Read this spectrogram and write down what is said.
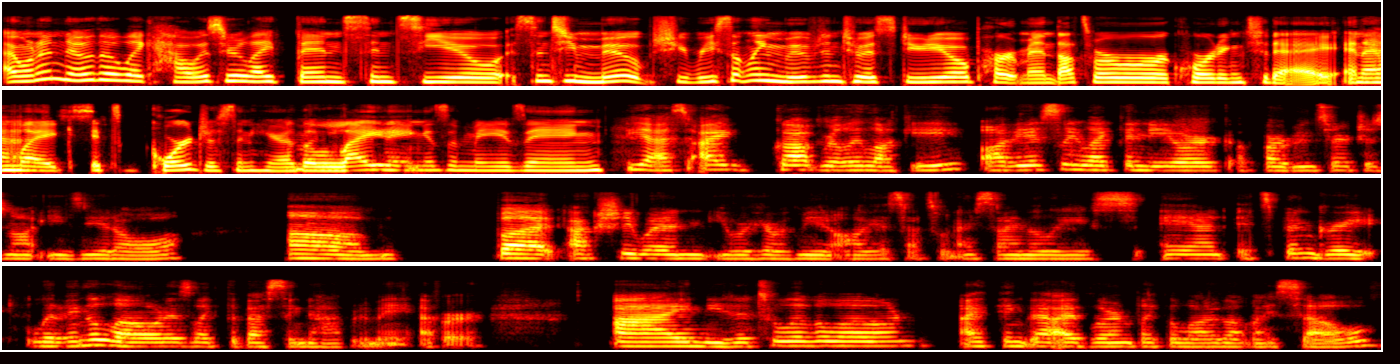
I want to know though like how has your life been since you since you moved? She recently moved into a studio apartment. That's where we're recording today. And I'm like it's gorgeous in here. The lighting is amazing. Yes, I got really lucky. Obviously, like the New York apartment search is not easy at all. Um, but actually, when you were here with me in August, that's when I signed the lease, and it's been great. Living alone is like the best thing to happen to me ever. I needed to live alone. I think that I've learned like a lot about myself.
